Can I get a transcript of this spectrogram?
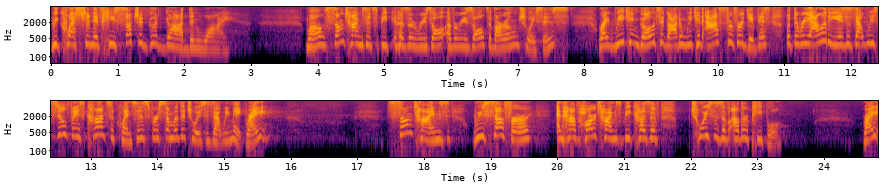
We question if he's such a good God, then why? Well, sometimes it's because of a result of a result of our own choices, right? We can go to God and we can ask for forgiveness, but the reality is is that we still face consequences for some of the choices that we make, right? Sometimes we suffer and have hard times because of choices of other people. Right?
